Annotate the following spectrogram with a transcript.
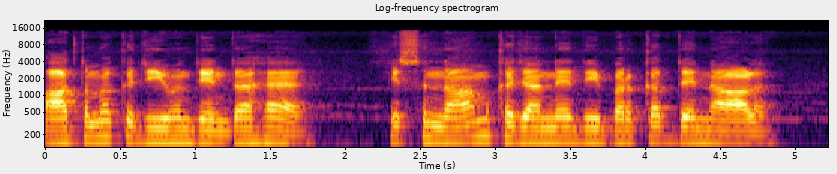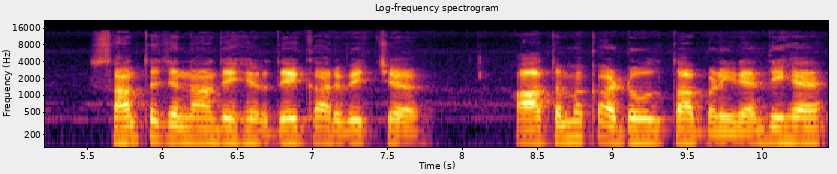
ਆਤਮਿਕ ਜੀਵਨ ਦਿੰਦਾ ਹੈ। ਇਸ ਨਾਮ ਖਜ਼ਾਨੇ ਦੀ ਬਰਕਤ ਦੇ ਨਾਲ ਸੰਤ ਜਨਾਂ ਦੇ ਹਿਰਦੇ ਘਰ ਵਿੱਚ ਆਤਮਿਕ ਅਡੋਲਤਾ ਬਣੀ ਰਹਿੰਦੀ ਹੈ,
